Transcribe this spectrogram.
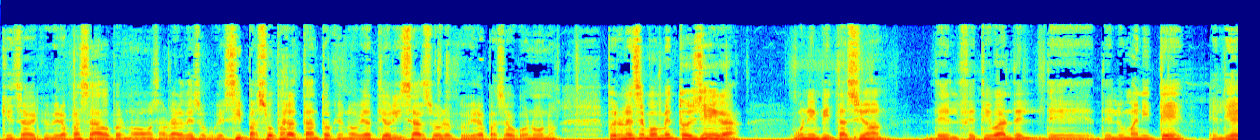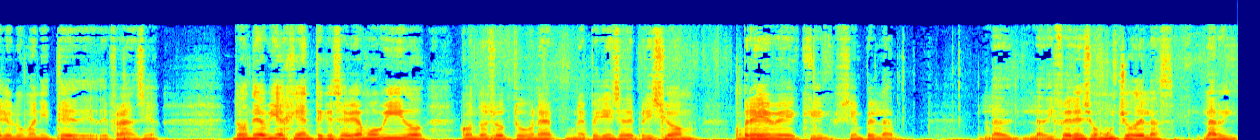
quién sabe qué hubiera pasado, pero no vamos a hablar de eso porque sí pasó para tanto que no voy a teorizar sobre lo que hubiera pasado con uno. Pero en ese momento llega una invitación del Festival del, de, del Humanité, el diario L'Humanité de, de Francia, donde había gente que se había movido cuando yo tuve una, una experiencia de prisión breve, que siempre la, la, la diferencio mucho de las lar-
